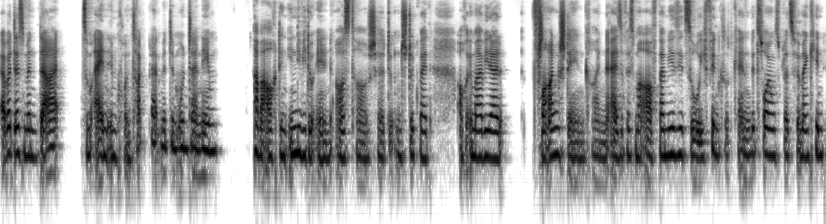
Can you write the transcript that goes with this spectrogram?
Aber dass man da zum einen im Kontakt bleibt mit dem Unternehmen aber auch den individuellen Austausch hat ein Stück weit auch immer wieder Fragen stellen kann. Also pass mal auf, bei mir sieht so, ich finde gerade keinen Betreuungsplatz für mein Kind.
